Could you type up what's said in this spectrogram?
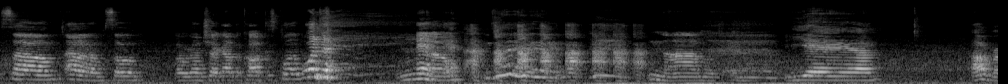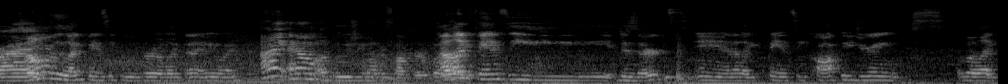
So I don't know. So we're we gonna check out the Caucus Club one day? No. nah, I'm okay. yeah. All right. I don't really like fancy food for real like that anyway. I am a bougie motherfucker, but I like fancy desserts and I like fancy coffee drinks, but like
